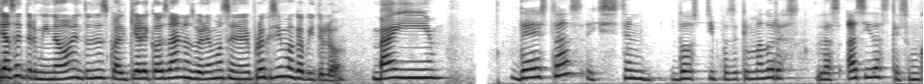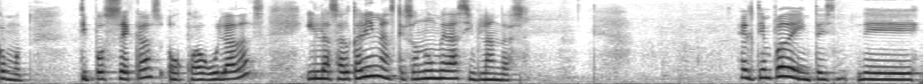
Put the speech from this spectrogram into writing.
ya se terminó, entonces cualquier cosa nos veremos en el próximo capítulo. Bye. De estas existen dos tipos de quemaduras, las ácidas que son como tipos secas o coaguladas y las alcalinas que son húmedas y blandas. El tiempo de, de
